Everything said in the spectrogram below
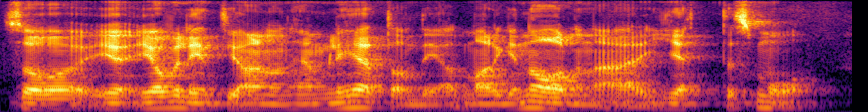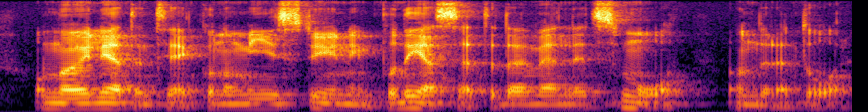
Så jag, jag vill inte göra någon hemlighet av det, att marginalerna är jättesmå. Och möjligheten till ekonomistyrning på det sättet är väldigt små under ett år.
